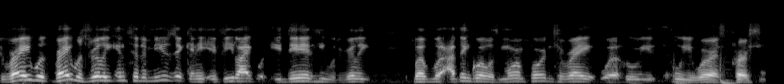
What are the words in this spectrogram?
Ray was Ray was really into the music, and he, if he liked what you did, he would really. But I think what was more important to Ray was who you who you were as a person.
